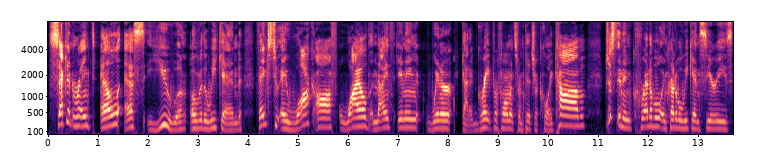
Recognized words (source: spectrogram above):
Second ranked LSU over the weekend, thanks to a walk off wild ninth inning winner. Got a great performance from pitcher Coy Cobb. Just an incredible, incredible weekend series.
